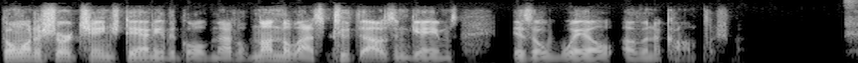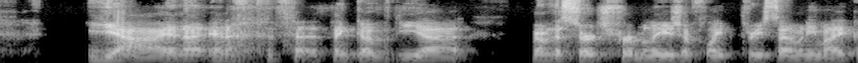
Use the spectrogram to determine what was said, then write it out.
Don't want to shortchange Danny the gold medal. Nonetheless, 2,000 games is a whale of an accomplishment. Yeah, and I and I think of the uh, remember the search for Malaysia Flight 370, Mike.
